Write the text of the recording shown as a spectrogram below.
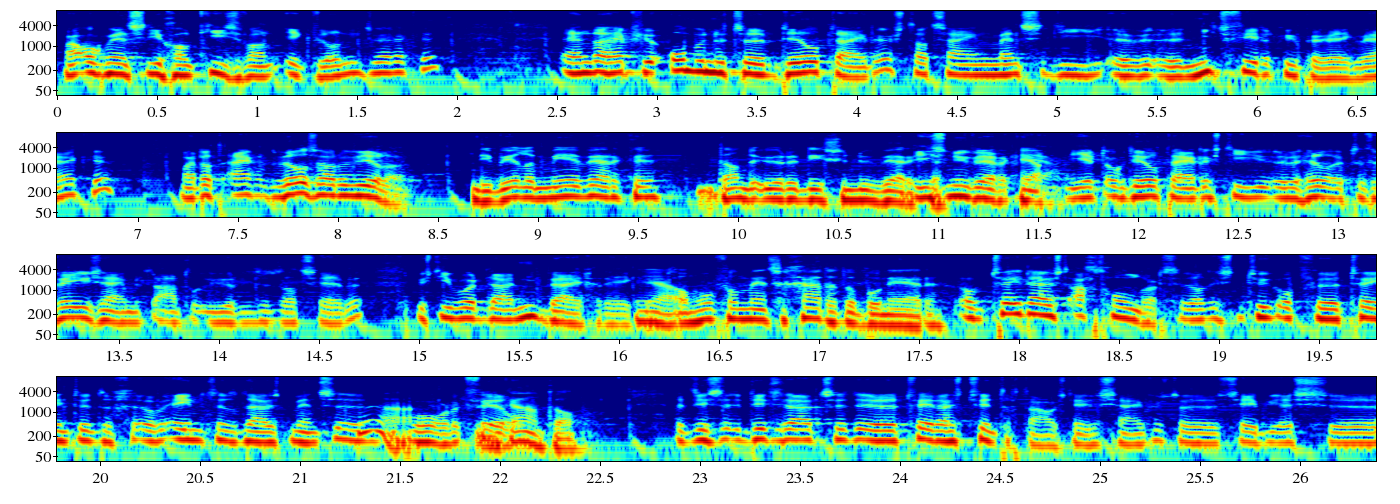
Maar ook mensen die gewoon kiezen van ik wil niet werken. En dan heb je onbenutte deeltijders. Dat zijn mensen die uh, niet 40 uur per week werken, maar dat eigenlijk wel zouden willen. Die willen meer werken dan de uren die ze nu werken. Die ze nu werken, ja. ja. Je hebt ook deeltijders die heel erg tevreden zijn met het aantal uren dat ze hebben. Dus die worden daar niet bij gerekend. Ja, om hoeveel mensen gaat het op Bonaire? Om 2800. Dat is natuurlijk op, 22, op 21.000 mensen ja, behoorlijk veel. Een aantal. Het is, dit is uit uh, 2020 trouwens, deze cijfers. De CBS uh,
